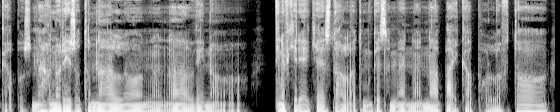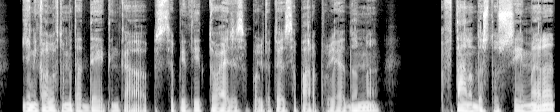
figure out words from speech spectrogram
κάπως να γνωρίζω τον άλλον, να δίνω την ευκαιρία και στο άλλο άτομο και σε μένα να πάει κάπου όλο αυτό. Γενικά όλο αυτό με τα dating apps, επειδή το έζησα πολύ και το έζησα πάρα πολύ έντονα, φτάνοντας στο σήμερα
